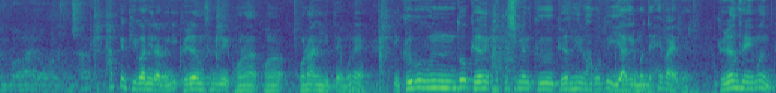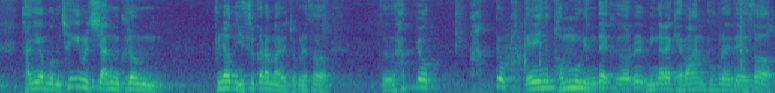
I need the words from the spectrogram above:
근거나 이런 걸좀 참. 학교 기관이라는 게 교장 선생님의 권한, 권한, 권한이기 때문에 이그 부분도 교장이 바뀌시면 그 교장 선생님하고도 이야기를 먼저 해봐야 돼요. 교장 선생님은 자기가 모든 책임을 지지 않는 그런 분야도 있을 거란 말이죠. 그래서 그 학교 학교 내에 있는 건물인데 그거를 민간에 개방하는 부분에 대해서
